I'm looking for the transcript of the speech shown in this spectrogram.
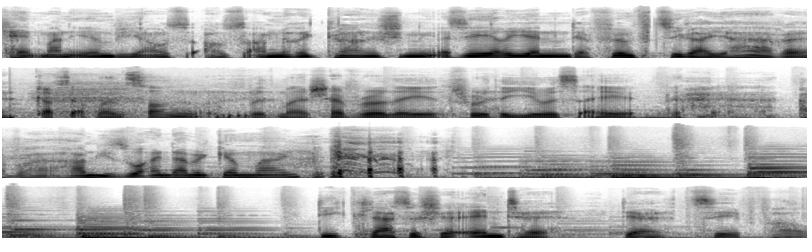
Kennt man irgendwie aus, aus amerikanischen Serien der 50er Jahre. Gab es ja auch mal einen Song with my Chevrolet through the USA. Aber haben die so einen damit gemeint? Die klassische Ente, der CV.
